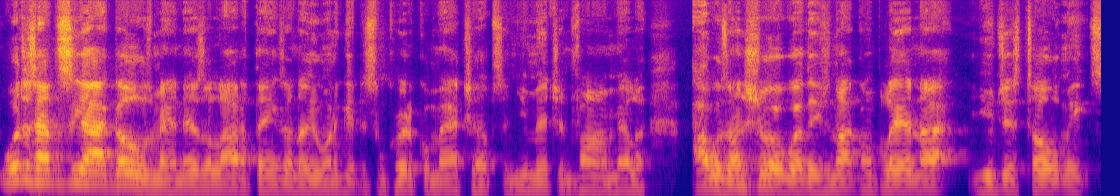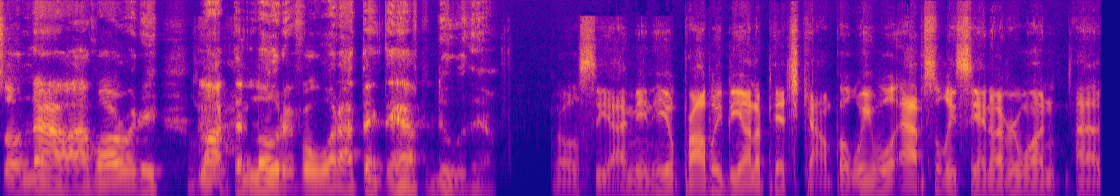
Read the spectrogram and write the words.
we'll just have to see how it goes, man. There's a lot of things. I know you want to get to some critical matchups, and you mentioned Von Miller. I was unsure whether he's not going to play or not. You just told me, so now I've already locked and loaded for what I think they have to do with him. We'll see. I mean, he'll probably be on a pitch count, but we will absolutely see. I know everyone uh,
